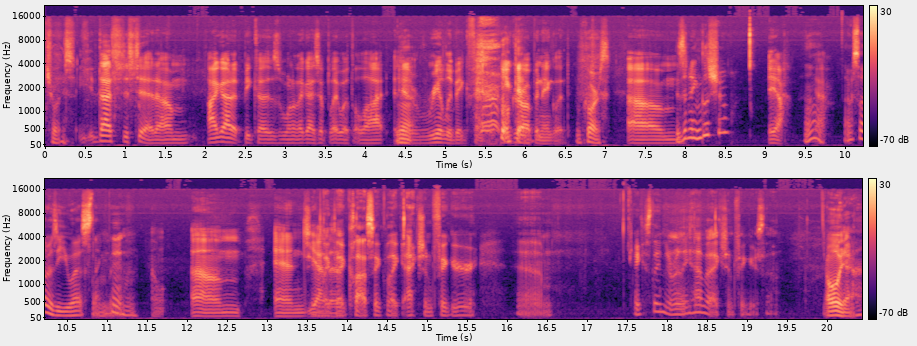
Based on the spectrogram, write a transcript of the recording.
choice. That's just it. Um, I got it because one of the guys I play with a lot is Yeah. a really big fan. He grew up in England. Of course, Um, is it an English show? yeah. Oh, Yeah. I always thought it was a U.S. thing. But, uh, Um, and Seems yeah, like the- that classic like action figure. Um, I guess they didn't really have action figures though. Oh yeah,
